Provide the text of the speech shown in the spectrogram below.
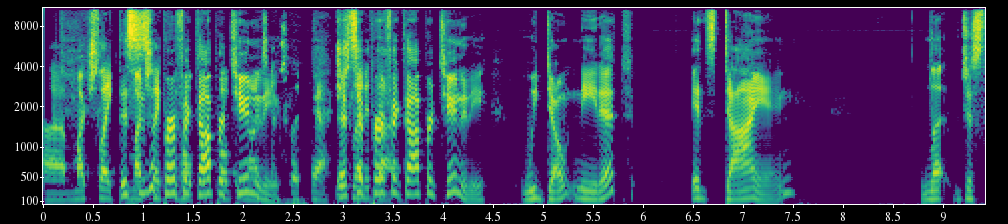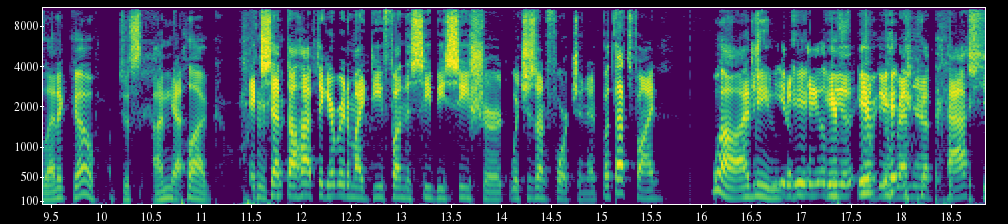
Uh, much like This much is a like perfect opportunity. nonsense, yeah, It's a it die. perfect opportunity. We don't need it. It's dying. Let just let it go. Just unplug. Except I'll have to get rid of my defund the CBC shirt, which is unfortunate, but that's fine. Well, I mean, it'll, be, if- a, it'll if- be a remnant of the past.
